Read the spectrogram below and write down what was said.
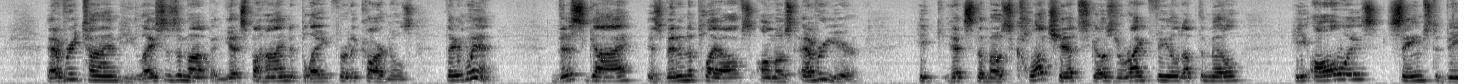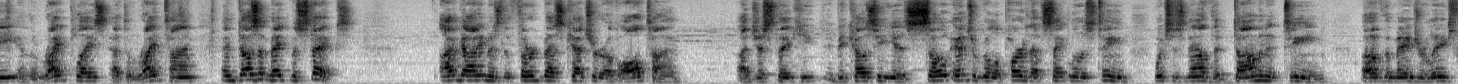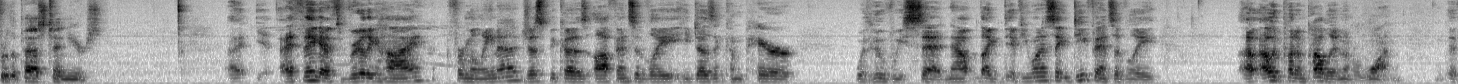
Every time he laces them up and gets behind the plate for the Cardinals, they win. This guy has been in the playoffs almost every year. He hits the most clutch hits, goes to right field, up the middle. He always seems to be in the right place at the right time and doesn't make mistakes. I've got him as the third best catcher of all time. I just think he, because he is so integral a part of that St. Louis team, which is now the dominant team of the major leagues for the past 10 years. I, I think that's really high for Molina just because offensively he doesn't compare with who we said. Now, like if you want to say defensively, I, I would put him probably at number one,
